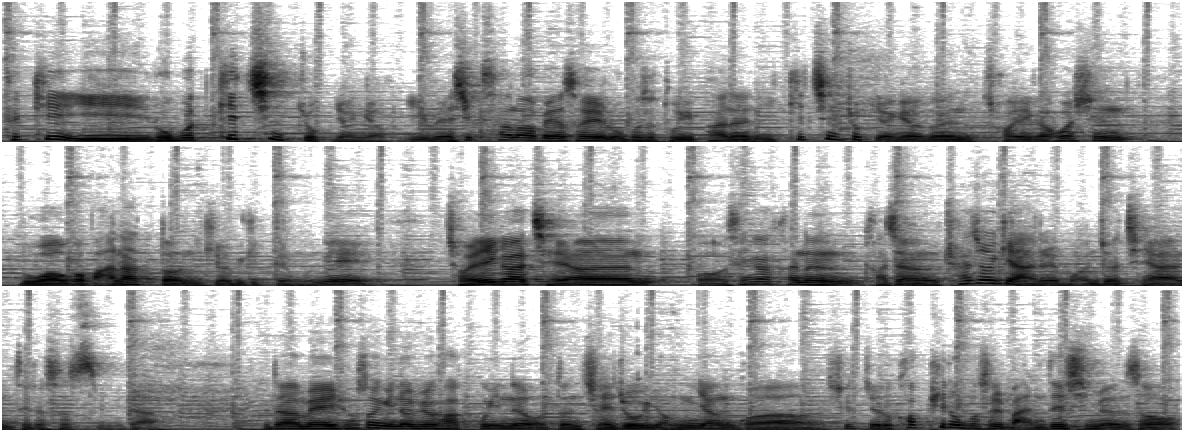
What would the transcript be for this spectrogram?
특히 이 로봇 키친 쪽 영역, 이 외식 산업에서의 로봇을 도입하는 이 키친 쪽 영역은 저희가 훨씬 노하우가 많았던 기업이기 때문에 저희가 제안 어, 생각하는 가장 최적의 안을 먼저 제안 드렸었습니다. 그 다음에 효성 이너비가 갖고 있는 어떤 제조 역량과 실제로 커피 로봇을 만드시면서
